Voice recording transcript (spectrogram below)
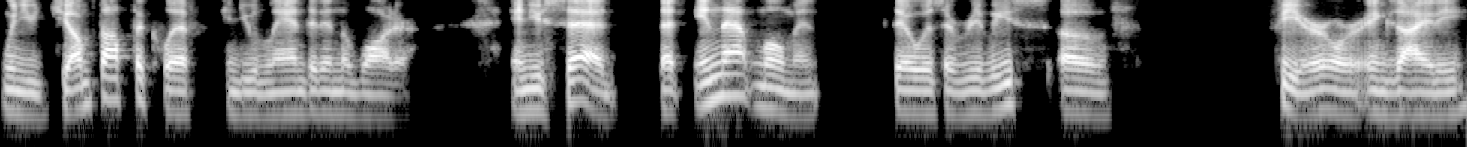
when you jumped off the cliff and you landed in the water, and you said that in that moment there was a release of fear or anxiety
